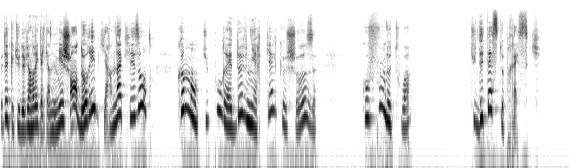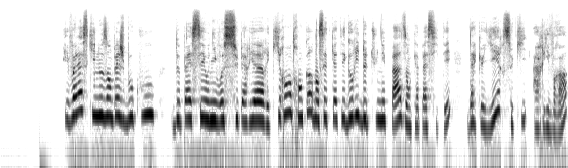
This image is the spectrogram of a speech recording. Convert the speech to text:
peut-être que tu deviendrais quelqu'un de méchant, d'horrible, qui arnaque les autres. Comment tu pourrais devenir quelque chose qu'au fond de toi, tu détestes presque? Et voilà ce qui nous empêche beaucoup de passer au niveau supérieur et qui rentre encore dans cette catégorie de tu n'es pas en capacité d'accueillir ce qui arrivera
